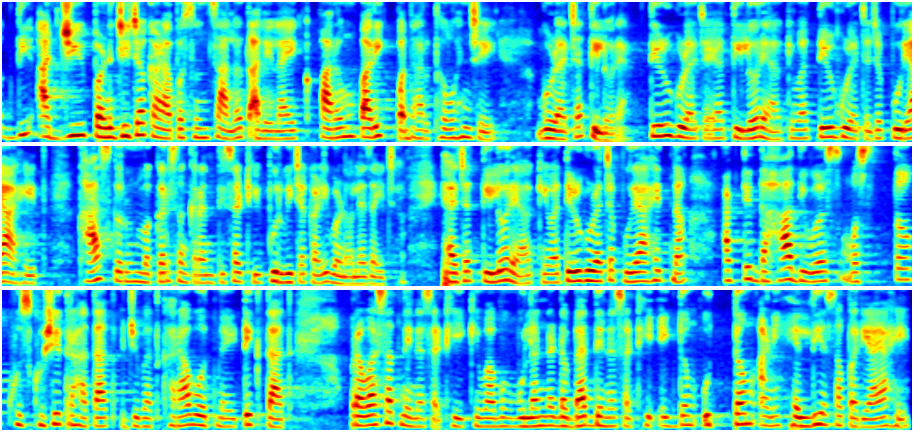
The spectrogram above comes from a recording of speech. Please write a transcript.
अगदी आजी पणजीच्या काळापासून चालत आलेला एक पारंपरिक पदार्थ म्हणजे गुळाच्या तिलोऱ्या. तिळगुळाच्या या तिलोऱ्या किंवा तिळगुळाच्या ज्या पुऱ्या आहेत खास करून मकर संक्रांतीसाठी पूर्वीच्या काळी बनवल्या जायच्या. ह्या ज्या तिलोऱ्या किंवा तिळगुळाच्या पुऱ्या आहेत ना आठ ते दहा दिवस मस्त खुसखुशीत राहतात अजिबात खराब होत नाही टिकतात. प्रवासात नेण्यासाठी किंवा मग मुलांना डब्यात देण्यासाठी एकदम उत्तम आणि हेल्दी असा पर्याय आहे.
